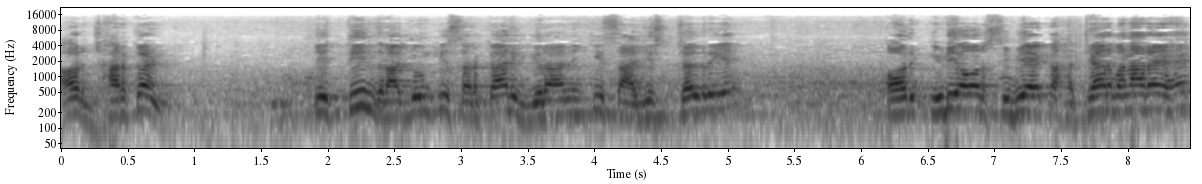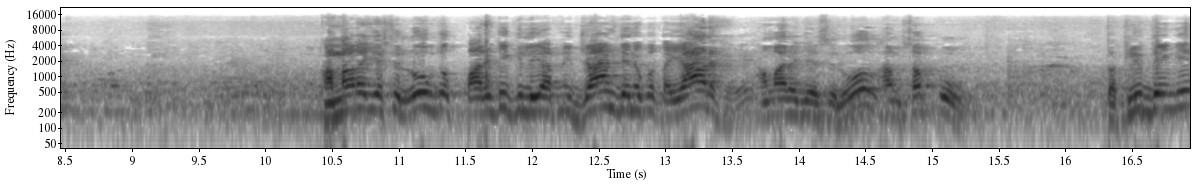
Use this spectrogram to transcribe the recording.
और झारखंड, ये तीन राज्यों की सरकार गिराने की साजिश चल रही है और ईडी और सीबीआई का हथियार बना रहे हैं। हमारे जैसे लोग जो पार्टी के लिए अपनी जान देने को तैयार है, हमारे जैसे लोग, हम सबको तकलीफ़ देंगे,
